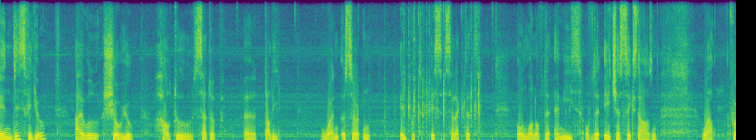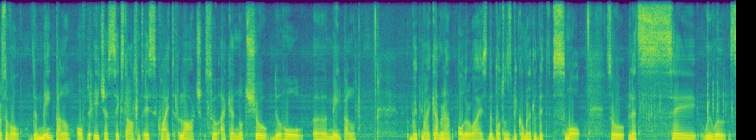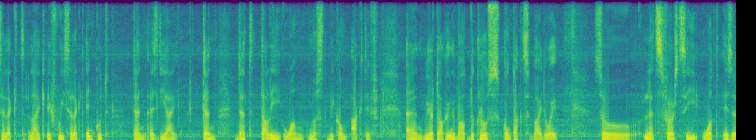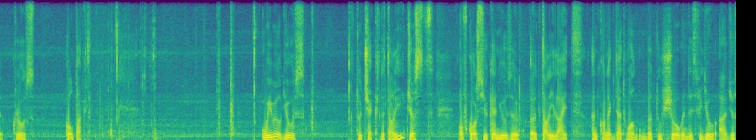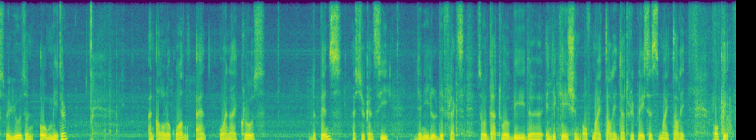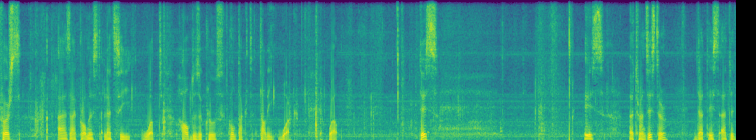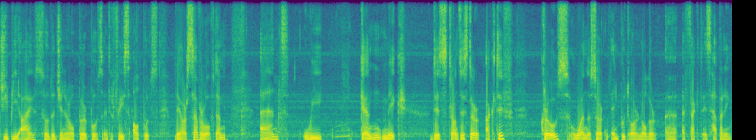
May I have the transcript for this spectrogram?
In this video I will show you how to set up a tally when a certain input is selected on one of the MEs of the HS6000. Well, first of all, the main panel of the HS6000 is quite large, so I cannot show the whole uh, main panel with my camera, otherwise the buttons become a little bit small. So let's say we will select, like if we select input 10 SDI 10, that tally 1 must become active. And we are talking about the close contacts, by the way. So let's first see what is a close contact. We will use to check the tally. Just of course you can use a, a tally light and connect that one but to show in this video I just will use an ohm meter an analog one and when I close the pins as you can see the needle deflects. So that will be the indication of my tally. That replaces my tally. Okay first as I promised let's see what how does a close contact tally work this is a transistor that is at the GPI, so the general purpose interface outputs. There are several of them and we can make this transistor active close when a certain input or another uh, effect is happening.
